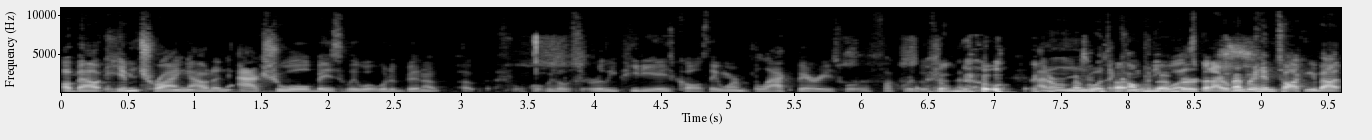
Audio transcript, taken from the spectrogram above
about him trying out an actual, basically what would have been a, a what were those early PDAs calls? They weren't Blackberries. What the fuck were those? I don't know. I don't remember what the company was, but I remember him talking about,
